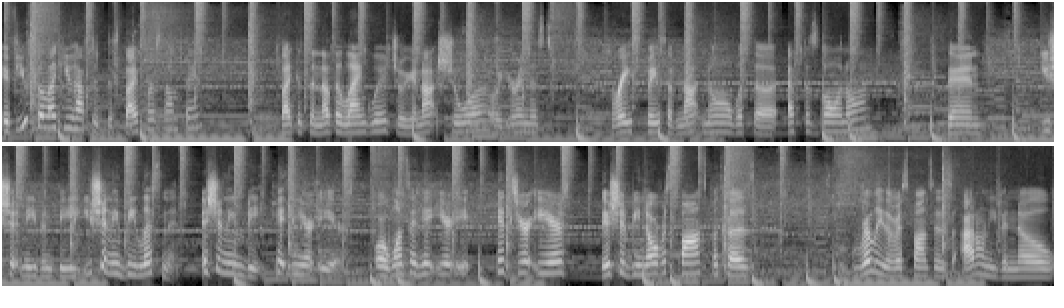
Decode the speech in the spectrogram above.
if you feel like you have to decipher something, like it's another language, or you're not sure, or you're in this gray space of not knowing what the F is going on, then you shouldn't even be you shouldn't even be listening. It shouldn't even be hitting your ears. Or once it hit your hits your ears, there should be no response because really the response is I don't even know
